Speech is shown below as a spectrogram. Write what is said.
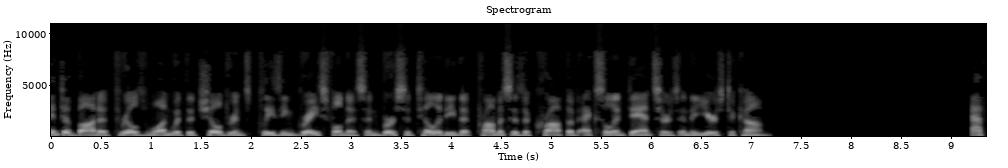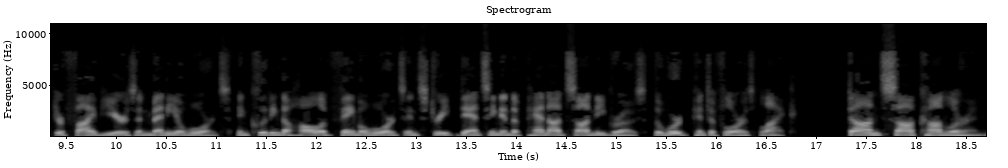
Pinta Bata thrills one with the children's pleasing gracefulness and versatility that promises a crop of excellent dancers in the years to come. After five years and many awards, including the Hall of Fame Awards in street dancing and the Panad sa Negros, the word Pintaflores, like Don sa Conlaran,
